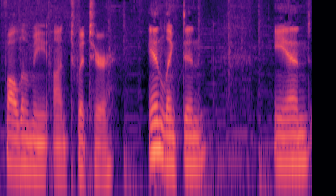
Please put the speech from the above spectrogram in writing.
Follow me on Twitter and LinkedIn. And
